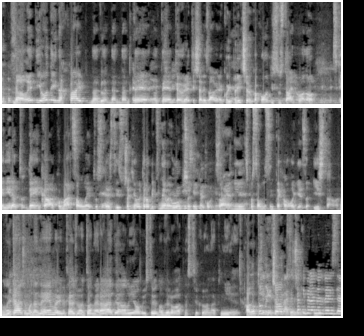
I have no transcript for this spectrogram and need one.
da. na led diode i na hype, na, na, na, na te, na te teoretičare zavire koji pričaju kako oni su u stanju ono, skenirati DNK komarca u letu sa Da. 10.000 km, biti nemaju uopće nikakvog znaja ni sposobnosti ni tehnologije za išta. ono. Ne kažemo da nemaju, ne kažemo da to ne rade, ali ovo isto je jedna od vjerovatnosti koja onak nije... Ali Uopće to bi nije čak... Čak je bila jedna verzija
